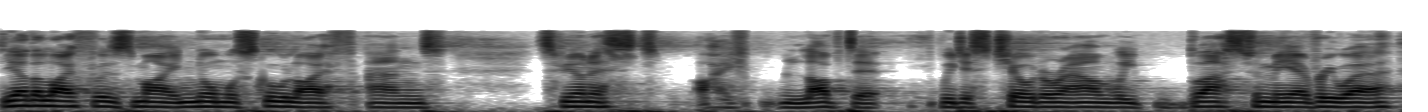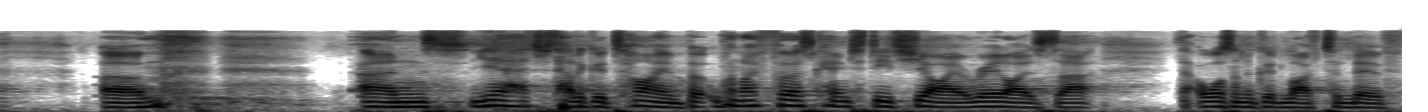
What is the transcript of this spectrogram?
The other life was my normal school life, and to be honest, I loved it. We just chilled around, we blasphemy everywhere. Um, and yeah, just had a good time. But when I first came to DTI, I realized that that wasn't a good life to live.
